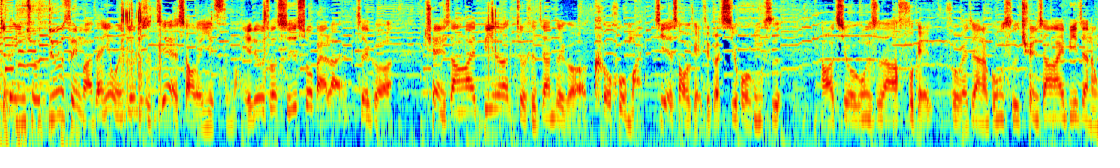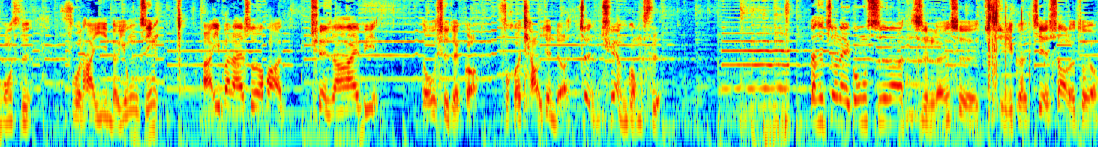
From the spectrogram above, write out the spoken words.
这个 Introducing 嘛，在英文中就是介绍的意思嘛，也就是说，其实说白了，这个券商 IB 呢，就是将这个客户嘛介绍给这个期货公司。然后期货公司啊，付给付给这样的公司，券商 IB 这样的公司，付他一定的佣金，啊，一般来说的话，券商 IB 都是这个符合条件的证券公司。但是这类公司呢，只能是起一个介绍的作用，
